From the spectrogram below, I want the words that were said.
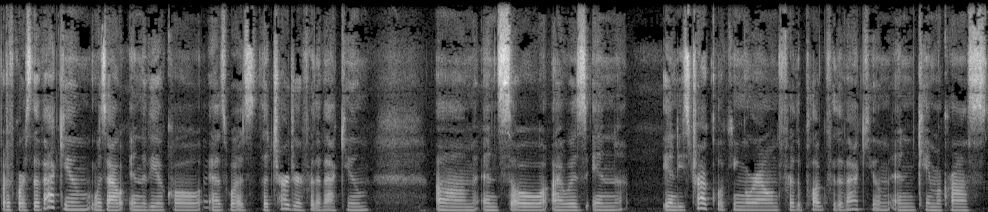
But of course, the vacuum was out in the vehicle, as was the charger for the vacuum. Um, and so I was in Andy's truck looking around for the plug for the vacuum and came across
